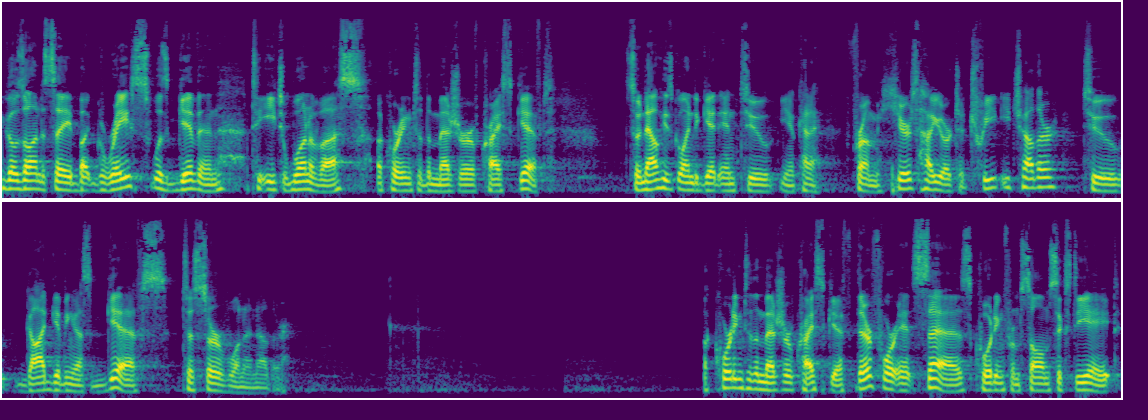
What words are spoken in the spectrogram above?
It goes on to say, But grace was given to each one of us according to the measure of Christ's gift. So now he's going to get into, you know, kind of from here's how you are to treat each other to God giving us gifts to serve one another. According to the measure of Christ's gift, therefore it says, quoting from Psalm 68,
